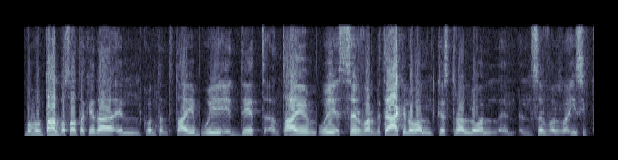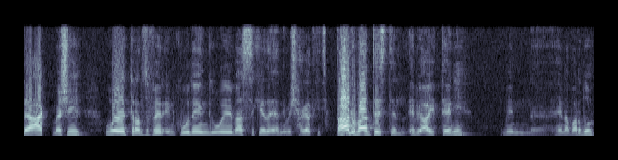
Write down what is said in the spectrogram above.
بمنتهى البساطة كده ال content type وال date and time وال server بتاعك اللي هو ال Kestrel اللي هو ال server الرئيسي بتاعك ماشي؟ و transfer encoding وبس كده يعني مش حاجات كتير. تعالوا بقى ن test ال API التاني. من هنا برضو.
